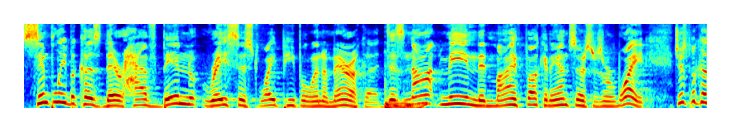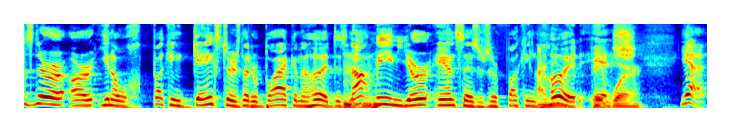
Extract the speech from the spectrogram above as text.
Simply because there have been racist white people in America does Mm-hmm. not mean that my fucking ancestors are white. Just because there are, you know, fucking gangsters that are black in the hood does not mean your ancestors are fucking Mm-hmm. hood. they were. Yeah,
